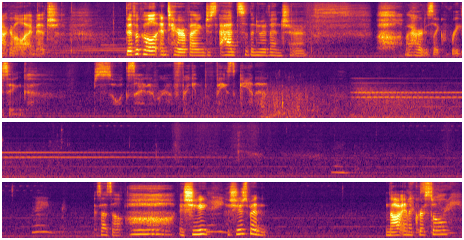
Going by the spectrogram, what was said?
not gonna lie, Mitch. Difficult and terrifying just adds to the new adventure. My heart is like racing. I'm so excited. We're gonna freaking face Ganon. Link. Is that Zell? is she? Has she just been not in a I'm crystal? sorry,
